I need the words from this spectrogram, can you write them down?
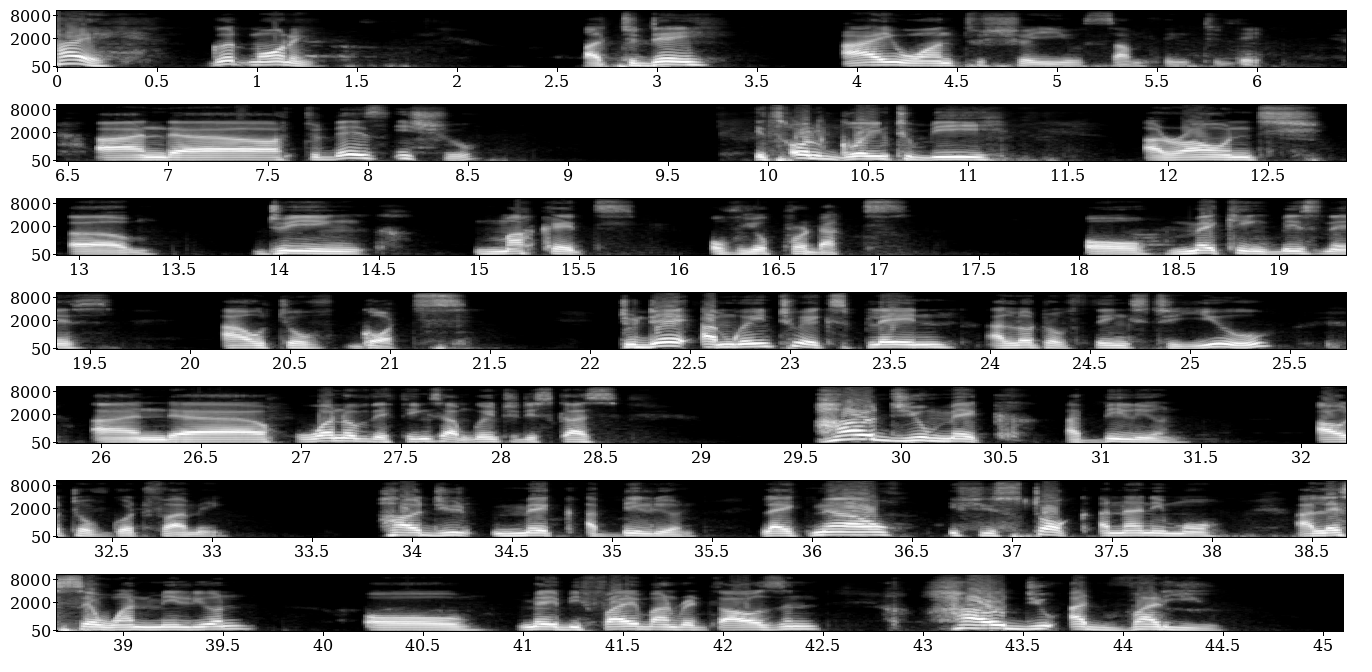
Hi, good morning. Uh, today, I want to show you something today. And uh, today's issue, it's all going to be around um, doing market of your products or making business out of goats. Today, I'm going to explain a lot of things to you. And uh, one of the things I'm going to discuss, how do you make a billion out of goat farming? How do you make a billion? Like now, if you stock an animal, uh, let's say 1 million or maybe 500,000, how do you add value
